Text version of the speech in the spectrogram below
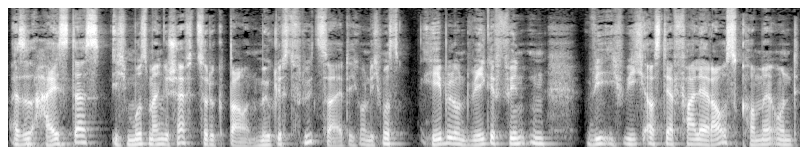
Also heißt das, ich muss mein Geschäft zurückbauen, möglichst frühzeitig und ich muss Hebel und Wege finden, wie ich, wie ich aus der Falle rauskomme und,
